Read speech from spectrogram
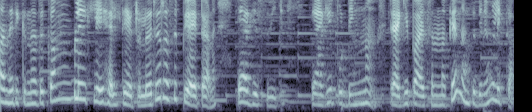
വന്നിരിക്കുന്നത് കംപ്ലീറ്റ്ലി ഹെൽത്തി ആയിട്ടുള്ള ഒരു റെസിപ്പി ആയിട്ടാണ്. രാഗി സ്വീറ്റ് രാഗി പുഡിംഗ് എന്നും രാഗി പായസം എന്നൊക്കെ നമുക്കിതിനെ വിളിക്കാം.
